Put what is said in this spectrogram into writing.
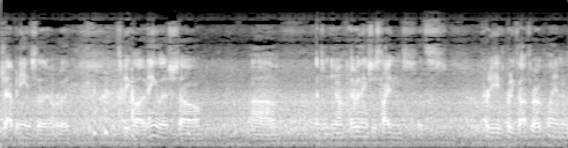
Japanese, so they don't really speak a lot of English. So, um, you know, everything's just heightened. It's pretty pretty cutthroat playing in,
